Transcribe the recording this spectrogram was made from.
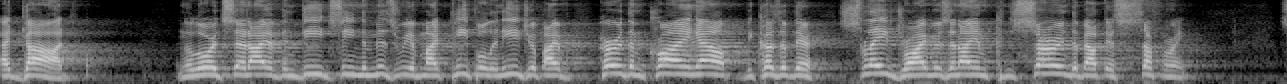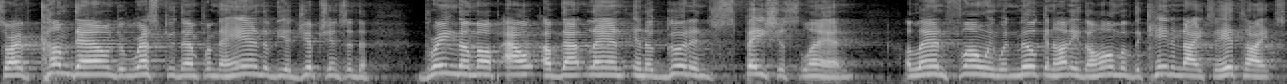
at God. And the Lord said, I have indeed seen the misery of my people in Egypt. I have heard them crying out because of their slave drivers, and I am concerned about their suffering. So I have come down to rescue them from the hand of the Egyptians and to bring them up out of that land in a good and spacious land, a land flowing with milk and honey, the home of the Canaanites, the Hittites,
